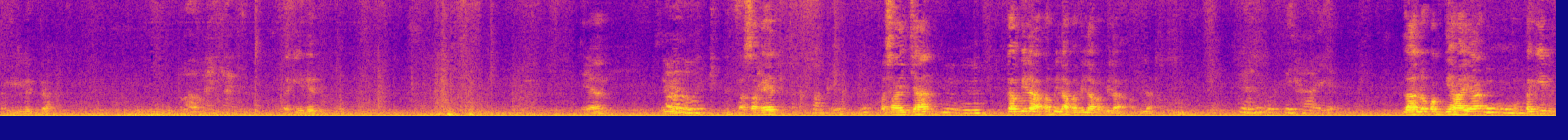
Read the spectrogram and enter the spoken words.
Tagilid ka. Oh my God. Tagilid. Yan. Sige. Oh, Masakit? Sakit. Masakit yan? Mm-mm. Kabila, kabila, kabila, kabila, kabila. Pero pag tihaya. Lalo pag tihaya, Mm-mm. tagilid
